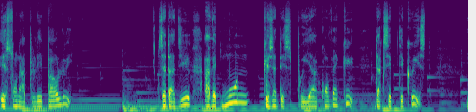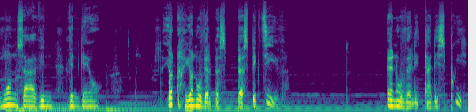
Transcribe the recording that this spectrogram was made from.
et sont appelés par lui. C'est-à-dire avec monde que Saint-Esprit a convaincu d'accepter Christ moun sa vin, vin gen yon, nouvelle perspective. Un nouvel état d'esprit.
